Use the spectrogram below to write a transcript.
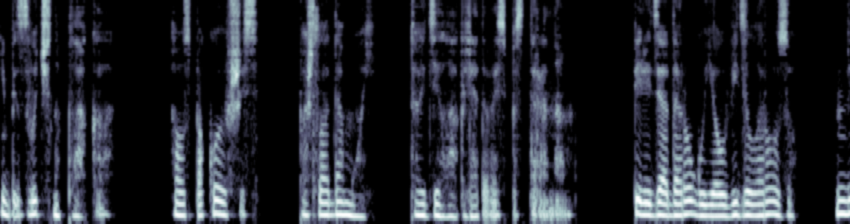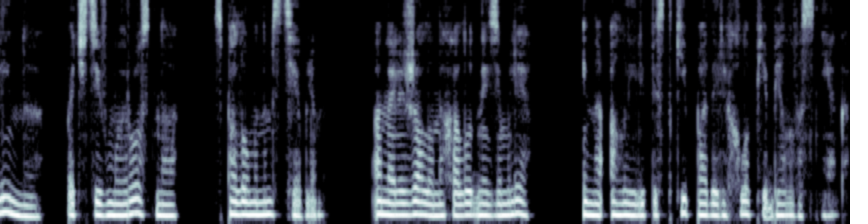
и беззвучно плакала. А успокоившись, пошла домой, то и дело оглядываясь по сторонам. Перейдя дорогу, я увидела розу, длинную, почти в мой рост, но с поломанным стеблем, она лежала на холодной земле, и на алые лепестки падали хлопья белого снега.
